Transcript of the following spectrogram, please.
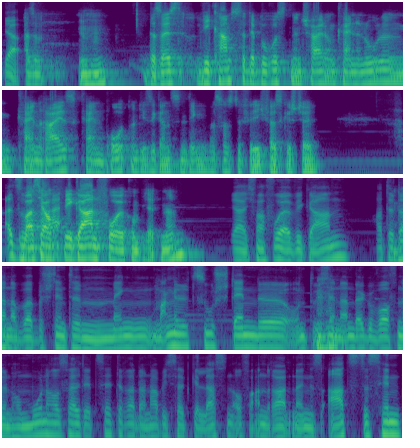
Ja. Also, mh. das heißt, wie kamst du der bewussten Entscheidung, keine Nudeln, kein Reis, kein Brot und diese ganzen Dinge? Was hast du für dich festgestellt? Also, du warst ja auch vegan vorher komplett, ne? Ja, ich war vorher vegan hatte dann mhm. aber bestimmte Mengen Mangelzustände und mhm. durcheinander geworfenen Hormonhaushalt etc. Dann habe ich es halt gelassen auf Anraten eines Arztes hin.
